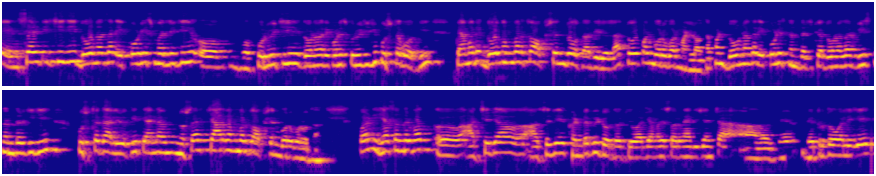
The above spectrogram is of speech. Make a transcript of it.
तर एनसीआरटीची जी दोन हजार एकोणीस मधली जी पूर्वीची दोन हजार एकोणीस पूर्वीची जी पुस्तकं होती त्यामध्ये दोन नंबरचा ऑप्शन जो होता दिलेला तो पण बरोबर म्हणला होता. पण दोन हजार एकोणीस नंतरची किंवा दोन हजार वीस नंतरची जी पुस्तकं आली होती त्यानुसार चार नंबरचा ऑप्शन बरोबर होता. पण ह्या संदर्भात आजचे ज्या आजचं जे खंडपीठ होतं किंवा ज्यामध्ये सरन्यायाधीशांच्या नेतृत्वाखाली जे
